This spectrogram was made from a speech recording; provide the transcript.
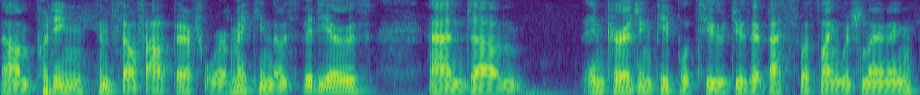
um, putting himself out there for making those videos and um, encouraging people to do their best with language learning.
